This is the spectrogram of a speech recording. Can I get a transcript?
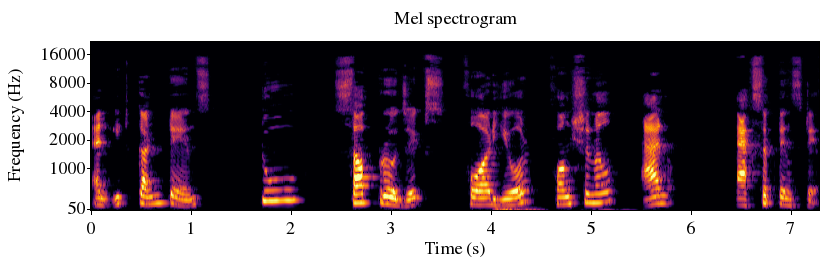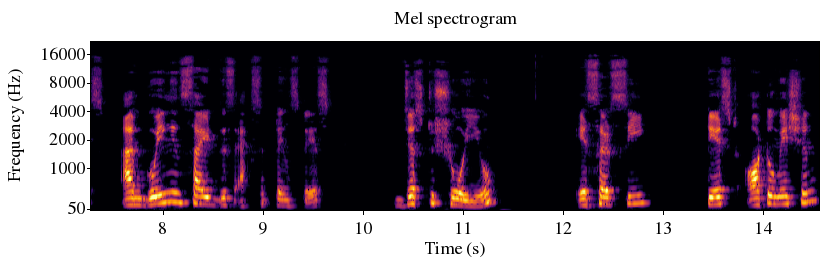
and it contains two sub projects for your functional and acceptance test. I'm going inside this acceptance test just to show you SRC test automation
